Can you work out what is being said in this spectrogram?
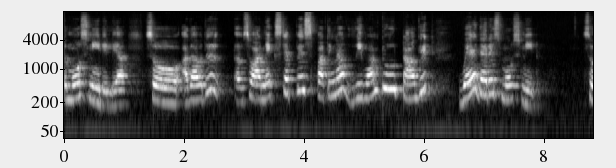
the most need இல்லையா? ஸோ அதாவது so our next step is பார்த்தீங்கன்னா we want to target where there is most need so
